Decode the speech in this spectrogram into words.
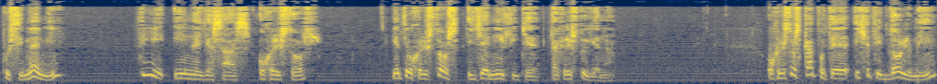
Που σημαίνει τι είναι για σας ο Χριστός; Γιατί ο Χριστός γεννήθηκε τα Χριστούγεννα. Ο Χριστός κάποτε είχε την τόλμη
